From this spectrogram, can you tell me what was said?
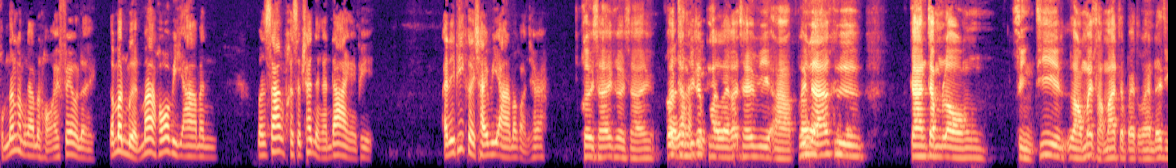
ผมนั่งทำงานบนหอไอเฟลเลย แล้วมันเหมือนมากเพราะว่า VR มันมันสร้าง perception อย่างนั้นได้ไงพี่ อันนี้พี่เคยใช้ VR มาก่อนใช่ไหมเคยใช้เคยใช้เอก็อนั่นแหทำละพิพิธภัณฑ์อะไรก็ใช้ VR พื้นฐานก็คือ การจำลองสิ่งที่เราไม่สามารถจะไปตรงนั้นได้จ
